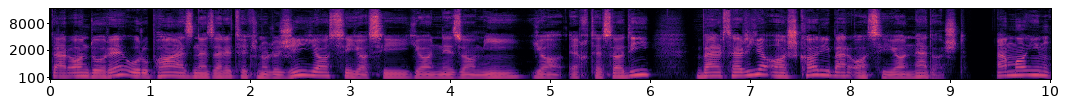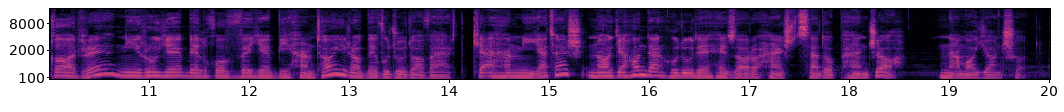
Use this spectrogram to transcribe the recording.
در آن دوره اروپا از نظر تکنولوژی یا سیاسی یا نظامی یا اقتصادی برتری آشکاری بر آسیا نداشت. اما این قاره نیروی بالقوه بی همتایی را به وجود آورد که اهمیتش ناگهان در حدود 1850 نمایان شد.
